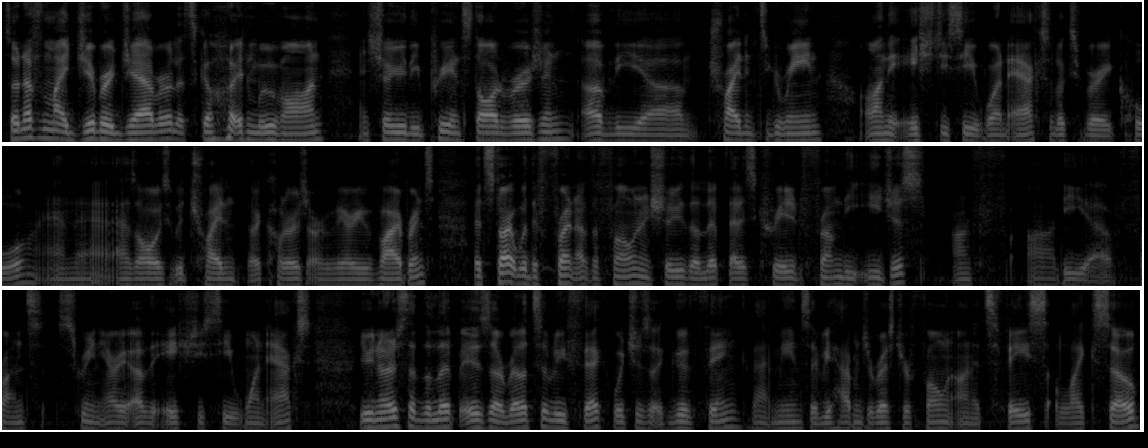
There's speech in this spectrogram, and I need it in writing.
So enough of my jibber jabber. Let's go ahead and move on and show you the pre-installed version of the uh, Trident Green on the HTC One X. It looks very cool, and uh, as always with Trident, their colors are very vibrant. Let's start with the front of the phone and show you the lip that is created from the Aegis on uh, the uh, front screen area of the HTC One X. You notice that the lip is uh, relatively thick, which is a good thing. That means if you happen to rest your phone on its face like so,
